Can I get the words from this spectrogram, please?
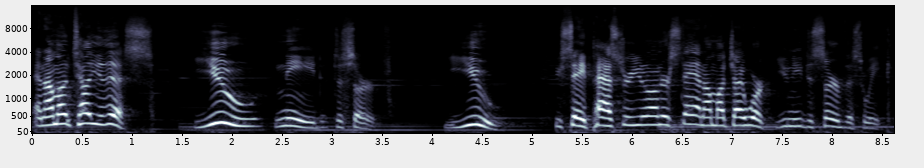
And I'm going to tell you this you need to serve. You. You say, Pastor, you don't understand how much I work. You need to serve this week.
